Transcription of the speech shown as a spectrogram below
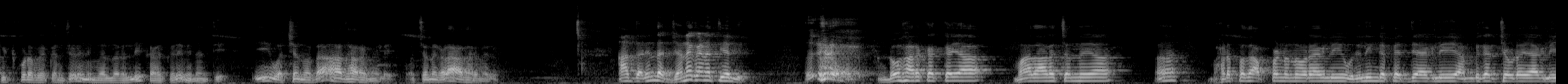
ಬಿಟ್ಕೊಡ್ಬೇಕಂತೇಳಿ ನಿಮ್ಮೆಲ್ಲರಲ್ಲಿ ಕಳಕಳಿ ವಿನಂತಿ. ಈ ವಚನದ ಆಧಾರ ಮೇಲೆ, ವಚನಗಳ ಆಧಾರ ಮೇಲೆ. ಆದ್ದರಿಂದ ಜನಗಣತಿಯಲ್ಲಿ ಡೋಹಾರ ಕಕ್ಕಯ್ಯ ಮಾದಾರ ಚೆನ್ನಯ್ಯ ಭಡಪದ ಅಪ್ಪಣ್ಣನವರಾಗಲಿ, ಉರಿಲಿಂಗ ಪೆದ್ದೆ ಆಗಲಿ, ಅಂಬಿಗರ್ ಚೌಡಯ್ಯ ಆಗಲಿ,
